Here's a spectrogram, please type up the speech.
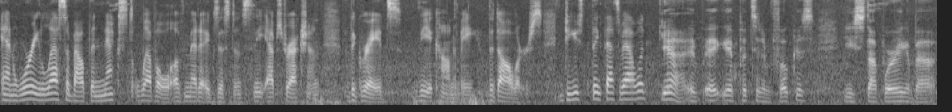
and worry less about the next level of meta existence the abstraction the grades the economy the dollars. Do you think that's valid? Yeah it, it, it puts it in focus. You stop worrying about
